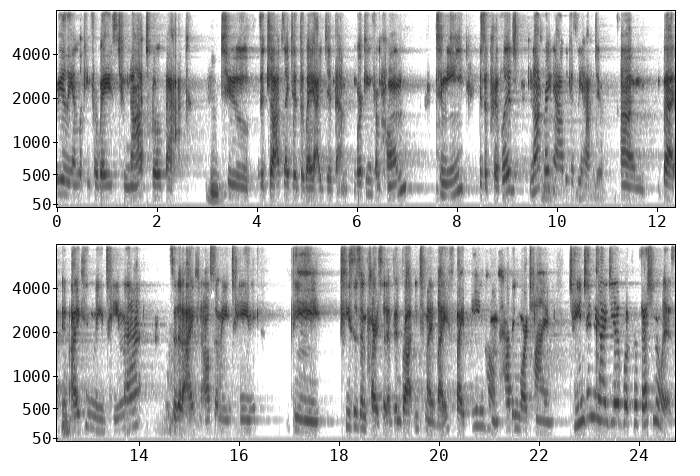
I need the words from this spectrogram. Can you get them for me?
really am looking for ways to not go back mm-hmm. to the jobs I did the way I did them. Working from home to me is a privilege, not right now because we have to. Um, but if I can maintain that so that I can also maintain the pieces and parts that have been brought into my life by being home, having more time, changing the idea of what professional is.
